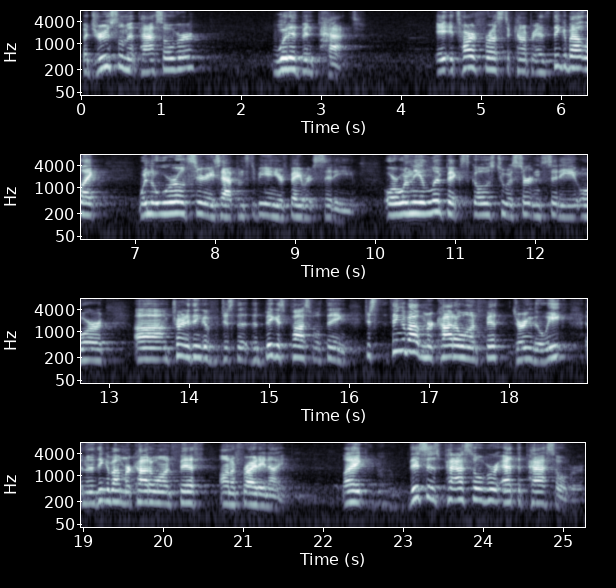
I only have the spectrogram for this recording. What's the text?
But Jerusalem at Passover would have been packed. It's hard for us to comprehend. Think about like when the World Series happens to be in your favorite city, or when the Olympics goes to a certain city, or uh, I'm trying to think of just the, the biggest possible thing. Just think about Mercado on 5th during the week, and then think about Mercado on 5th on a Friday night. Like, this is Passover at the Passover.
